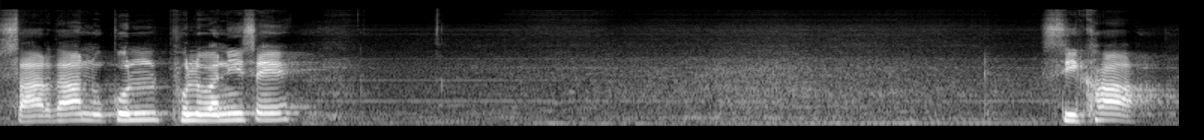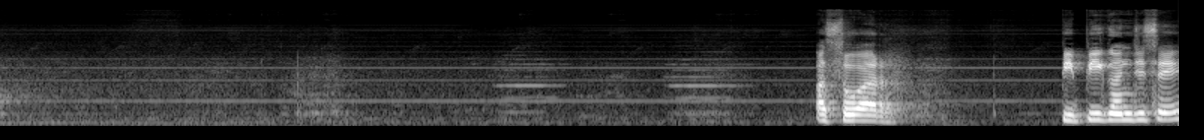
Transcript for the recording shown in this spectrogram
शारदा नुकुल फुलवनी से। शिखा असवर पीपीगंज से।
